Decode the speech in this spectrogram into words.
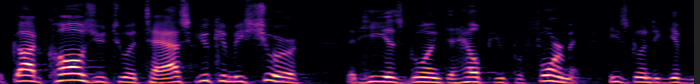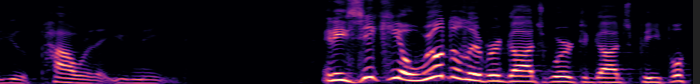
If God calls you to a task, you can be sure that He is going to help you perform it. He's going to give you the power that you need. And Ezekiel will deliver God's word to God's people.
